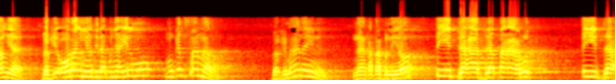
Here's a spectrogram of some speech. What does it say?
Paham ya? Bagi orang yang tidak punya ilmu mungkin samar. Bagaimana ini? Nah, kata beliau, tidak ada ta'arud, tidak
